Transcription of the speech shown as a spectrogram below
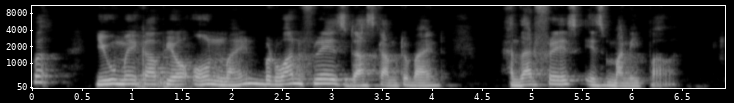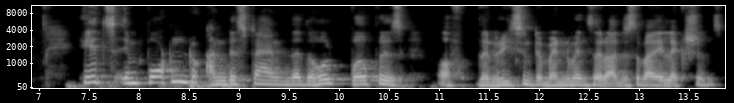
Well, you make up your own mind, but one phrase does come to mind, and that phrase is money power. It's important to understand that the whole purpose of the recent amendments the Rajya Sabha elections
